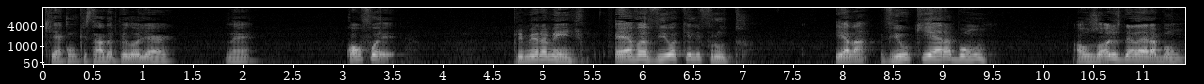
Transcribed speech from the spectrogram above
que é conquistada pelo olhar, né? Qual foi? Primeiramente, Eva viu aquele fruto e ela viu que era bom. Aos olhos dela era bom.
